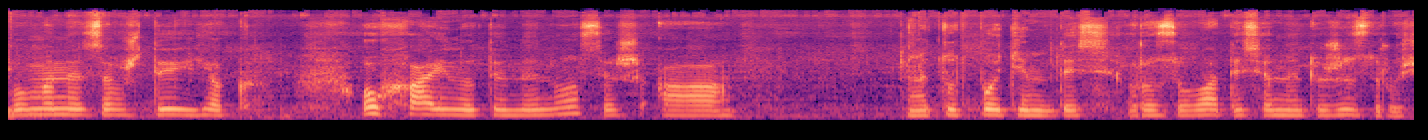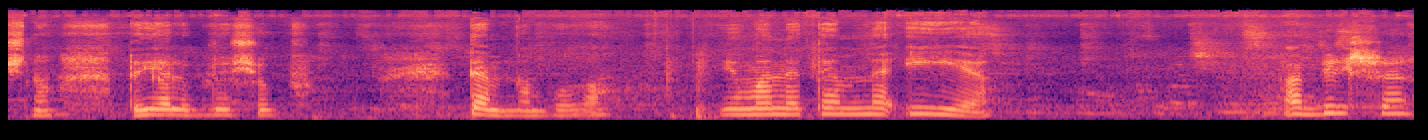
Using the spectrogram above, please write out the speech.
бо в мене завжди як охайно ти не носиш, а тут потім десь розуватися не дуже зручно. То я люблю, щоб темна була. І в мене темна і є. А більше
